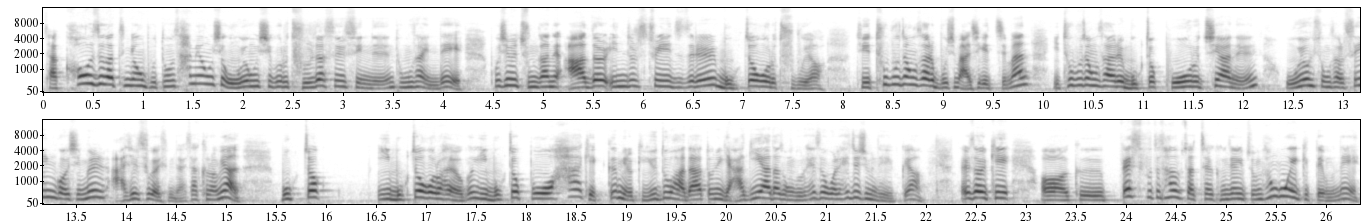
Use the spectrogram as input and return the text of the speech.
자 커즈 같은 경우 보통 삼형식, 오형식으로 둘 다 쓸 수 있는 동사인데 보시면 중간에 other industries를 목적어로 두고요. 뒤에 투부정사를 보시면 아시겠지만 이 투부정사를 목적 보호로 취하는 오형식 동사로 쓰인 것임을 아실 수가 있습니다. 자 그러면 목적 이 목적어로 하여금 이 목적 보호하게끔 이렇게 유도하다 또는 야기하다 정도로 해석을 해주시면 되겠고요. 그래서 이렇게 어, 그 패스트푸드 산업 자체가 굉장히 좀 성공했기 때문에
